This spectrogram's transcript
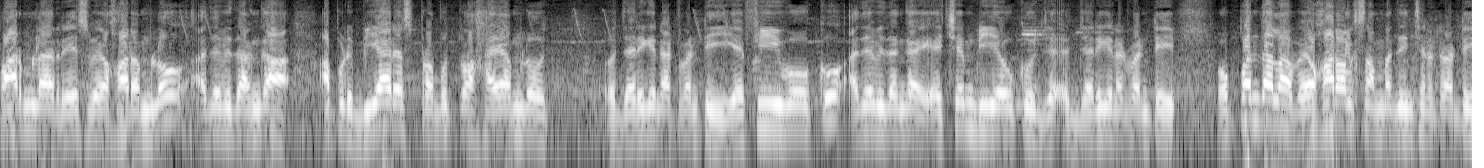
ఫార్ములా రేస్ వ్యవహారంలో అదేవిధంగా అప్పుడు బీఆర్ఎస్ ప్రభుత్వ హయాంలో జరిగినటువంటి ఎఫ్ఈఓకు అదేవిధంగా హెచ్ఎండిఏకు జరిగినటువంటి ఒప్పందాల వ్యవహారాలకు సంబంధించినటువంటి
